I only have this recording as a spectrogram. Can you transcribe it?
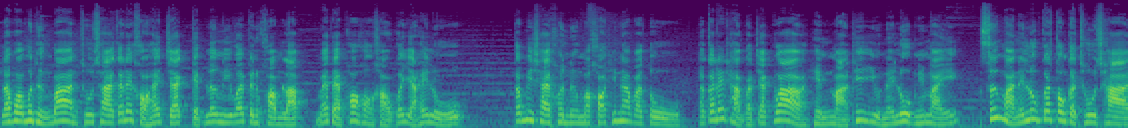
แล้วพอมาถึงบ้านชูชายก็ได้ขอให้แจ็คเก็บเรื่องนี้ไว้เป็นความลับ แม้แต่พ่อของเขาก็อย่าให้รู้ ก็มีชายคนหนึ่งมาเคาะที่หน้าประตู แล้วก็ได้ถามกับแจ็คว่าเห็นหมาที่อยู่ในรูปนี้ไหม ซึ่งหมาในรูปก็ตรงกับชูชาย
